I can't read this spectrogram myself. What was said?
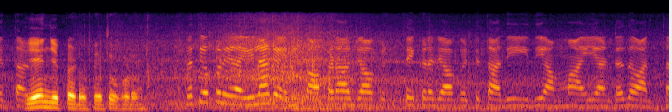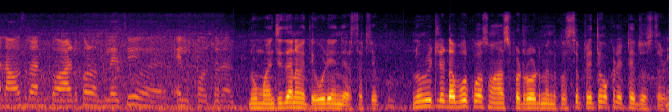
ఎత్తాడు. ఏం చెప్పాడు ప్రతి ఒక్కడు? ప్రతి ఒక్కడు ఇలాగే నీకు అక్కడ జాబ్ పెడితే ఇక్కడ జాబ్ పెడితే అది ఇది అమ్మ అయ్యి అంటది. తన అవసరానికి వాడుకొని వదిలేసి వెళ్ళిపోతారు నువ్వు మంచిదనం అయితే ఎవడు ఏం చేస్తారు చెప్పు. నువ్వు ఇట్లా డబ్బుల కోసం హాస్పిటల్ రోడ్డు మీదకి వస్తే ప్రతి ఒక్కరు ఎట్టే చూస్తాడు.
